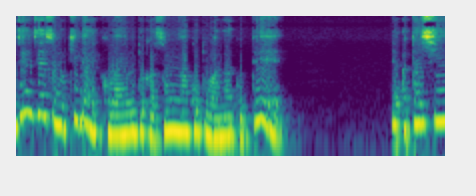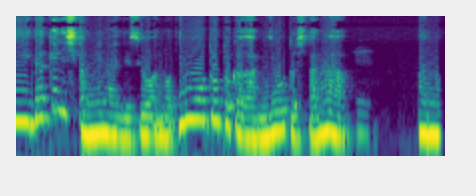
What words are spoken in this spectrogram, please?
全然その危害加えるとかそんなことはなくて、で私だけにしか見えないんですよ。あの妹とかが見ようとしたら、あの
